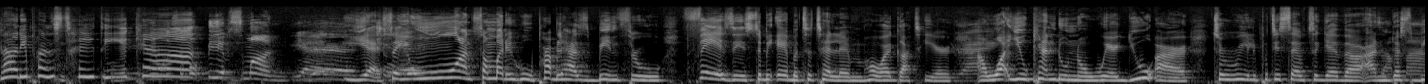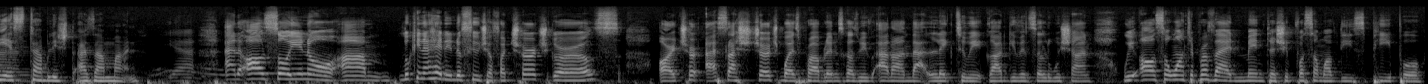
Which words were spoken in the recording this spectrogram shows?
now, Lord, your pants tight, you can't. Babes, man. Yeah. Yeah, so you want somebody who probably has been through phases to be able to tell them how I got here and what you can do now where you are to really put yourself together and a just be established as a man. Yeah, and also, you know, um, looking ahead in the future for church girls or church uh, slash church boys problems because we've added on that leg to it, God given solution. We also want to provide mentorship for some of these people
